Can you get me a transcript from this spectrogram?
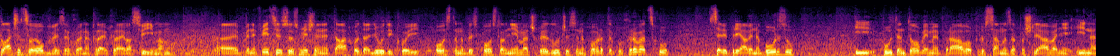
plaćati svoje obveze koje na kraju krajeva svi imamo. E, beneficije su osmišljene tako da ljudi koji ostanu bez posla u Njemačkoj odluče se na povratak u Hrvatsku, sebi prijave na burzu i putem toga imaju pravo kroz samozapošljavanje i na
